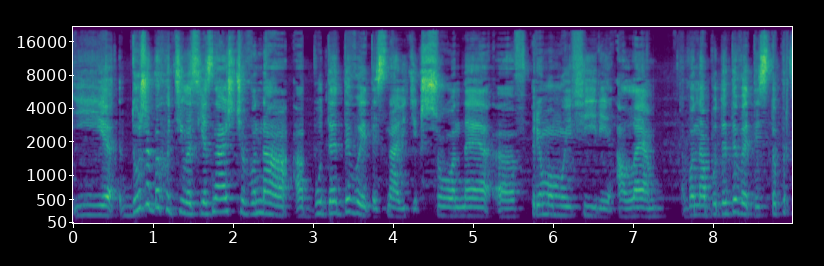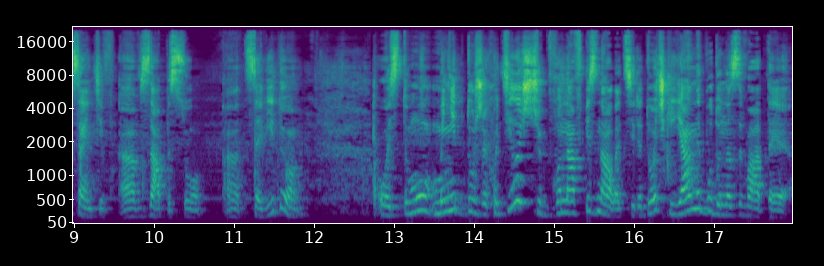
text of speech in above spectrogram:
І дуже би хотілося, я знаю, що вона е, буде дивитись, навіть якщо не в прямому ефірі, але вона буде дивитись 100% е, в запису це відео. Ось тому мені б дуже хотілося, щоб вона впізнала ці рядочки. Я не буду називати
